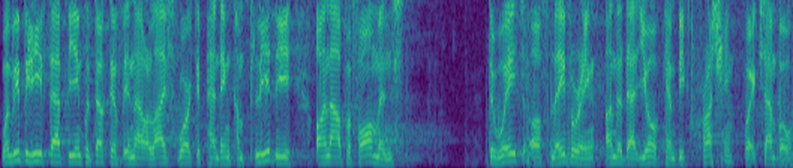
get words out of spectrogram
When we believe that being productive in our life's work depending completely on our performance, the weight of laboring under that yoke can be crushing. For example,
